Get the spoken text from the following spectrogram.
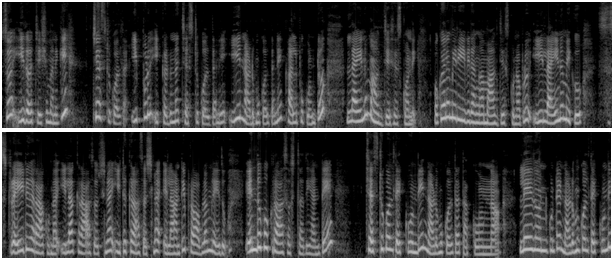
సో ఇది వచ్చేసి మనకి చెస్ట్ కొలత. ఇప్పుడు ఇక్కడున్న చెస్ట్ కొలతని ఈ నడుము కొలతని కలుపుకుంటూ లైన్ మార్క్ చేసేసుకోండి. ఒకవేళ మీరు ఈ విధంగా మార్క్ చేసుకున్నప్పుడు ఈ లైన్ మీకు స్ట్రైట్గా రాకుండా ఇలా క్రాస్ వచ్చినా ఇటు క్రాస్ వచ్చినా ఎలాంటి ప్రాబ్లం లేదు. ఎందుకు క్రాస్ వస్తుంది అంటే చెస్ట్ కొలత ఎక్కువ ఉండి నడుము కొలత తక్కువ ఉన్నా లేదు అనుకుంటే నడుము కొలత ఎక్కువ ఉండి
